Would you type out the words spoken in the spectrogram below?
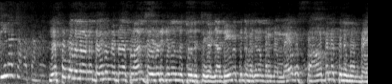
जीना चाहता है എപ്പോൾ മുതലാണ് ദൈവം ഇത് പ്ലാൻ ചെയ്തിരിക്കുന്നതെന്ന് ചോദിച്ചു കഴിഞ്ഞാൽ ദൈവത്തിന്റെ വചനം പറയുന്ന ലോക സ്ഥാപനത്തിന് മുമ്പേ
